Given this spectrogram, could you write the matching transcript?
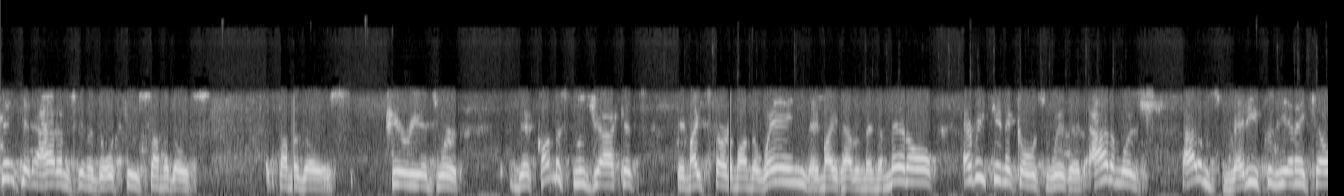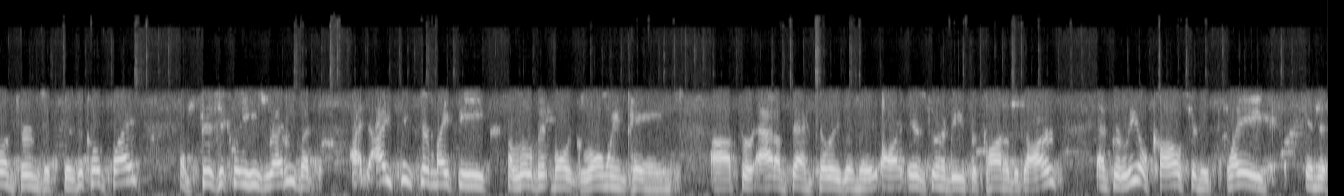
think that Adam's going to go through some of those some of those periods where the Columbus Blue Jackets they might start him on the wing, they might have him in the middle, everything that goes with it. Adam was Adam's ready for the NHL in terms of physical play. And physically, he's ready, but I, I think there might be a little bit more growing pains uh, for Adam Fantilli than there are, is going to be for Connor Bedard. And for Leo Carlsson, who played in the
